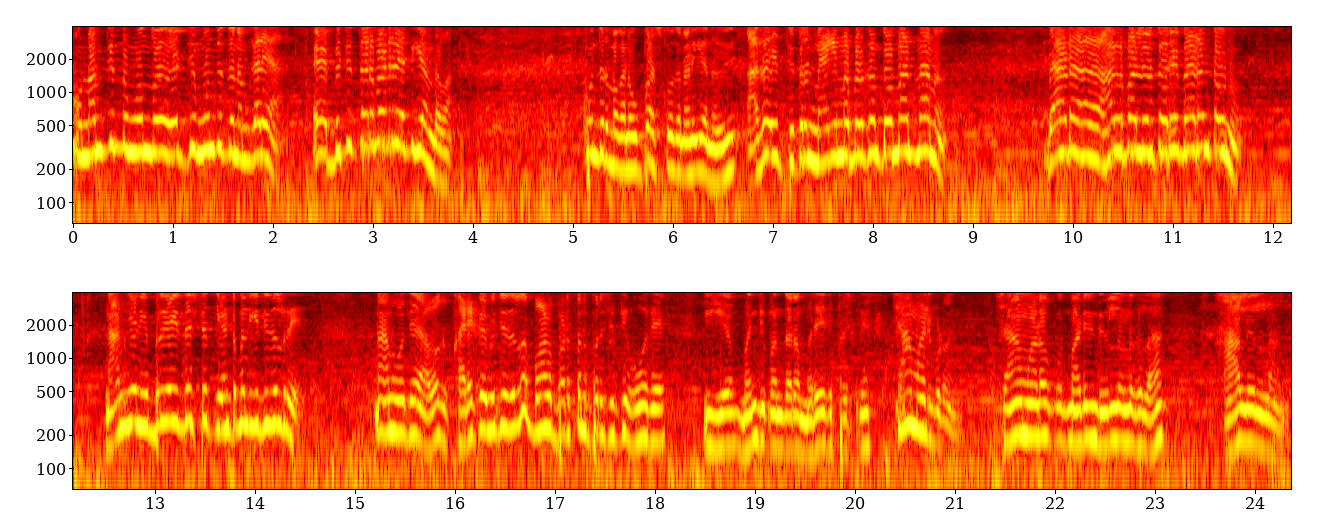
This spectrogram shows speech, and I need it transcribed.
ಅವ್ನು ನಮ್ಗಿಂತ ಮುಂದೆ, ಹೆಜ್ಜೆ ಮುಂದಿದ್ದ ನಮ್ಮ ಗೆಳೆಯ. ಏ ಬಿದ್ದಿ ತರಬೇಡ್ರಿ ಎತ್ತಿಗೆ ಅಂದವ. ಕುಂದ್ರ ಮಗನ ಉಪವಾಸ ಹೋದ ನನಗೇನು ಅದೇ ಚಿತ್ರ ಚಿತ್ರಾನ್ನ ಮ್ಯಾಗಿನ ತೊಂಬ ಅಂತ ನಾನು. ಬೇಡ ಹಾಲು ಬಾಳು ಇರ್ತಾವ್ರಿ ಬೇಡ ಅಂತವನು ನಮ್ಗೇನು ಇಬ್ಬರಿಗೆ ಇದ್ದಷ್ಟಿತ್ತು ಎಂಟು ಮಂದಿಗೆ ರೀ ನಾನು ಹೋದೆ, ಅವಾಗ ಕಾರ್ಯಕ್ರಮ ಇದ್ದಿದ್ದಿಲ್ಲ ಭಾಳ ಬಡತನ ಪರಿಸ್ಥಿತಿ ಹೋದೆ. ಈಗ ಮಂದಿ ಬಂದಾರ, ಮರ್ಯಾದೆ ಪ್ರಶ್ನೆ ಚಹಾ ಮಾಡಿಬಿಡೋನು ಚಾ ಚಹಾ ಮಾಡೋಕೆ ಮಾಡಿ ಇಲ್ಲ ಅನ್ನೋದಿಲ್ಲ. ಹಾಲಿಲ್ಲ ನಾನು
